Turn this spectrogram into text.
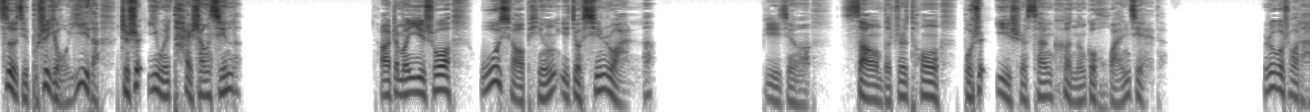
自己不是有意的，只是因为太伤心了。他这么一说，吴小平也就心软了。毕竟丧子之痛不是一时三刻能够缓解的。如果说的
